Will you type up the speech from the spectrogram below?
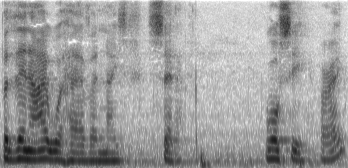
But then I will have a nice setup. We'll see, all right?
